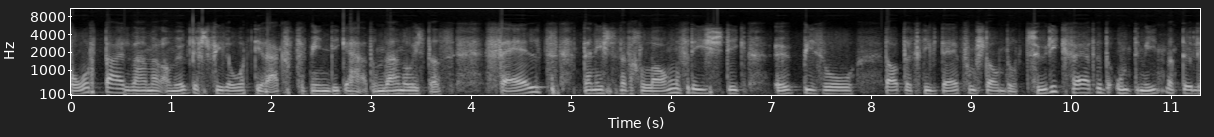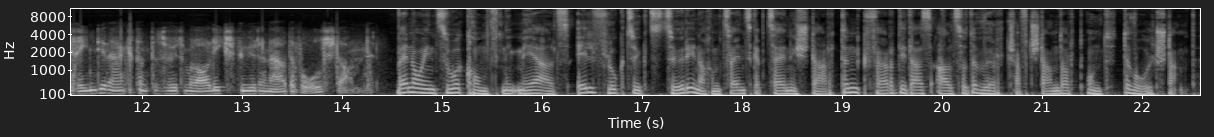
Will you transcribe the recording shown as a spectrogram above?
Vorteil, wenn man an möglichst vielen Orten Direktverbindungen hat. Und wenn uns das fehlt, dann ist das einfach langfristig etwas, wo die Attraktivität vom Standort Zürich gefährdet und damit natürlich indirekt, und das würden wir alle spüren, auch den Wohlstand. Wenn auch in Zukunft nicht mehr als elf Flugzeuge zu Zürich nach dem 2010 starten, gefährdet das also den Wirtschaftsstandort und den Wohlstand.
